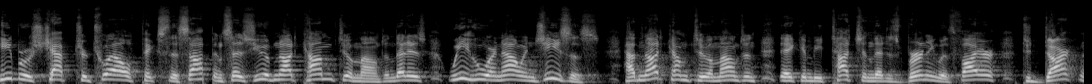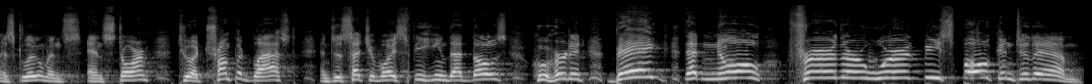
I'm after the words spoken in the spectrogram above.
Hebrews chapter 12 picks this up and says, You have not come to a mountain. That is, we who are now in Jesus have not come to a mountain that can be touched and that is burning with fire, to darkness, gloom, and, and storm, to a trumpet blast, and to such a voice speaking that those who heard it begged that no further word be spoken to them.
